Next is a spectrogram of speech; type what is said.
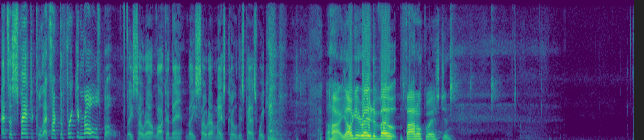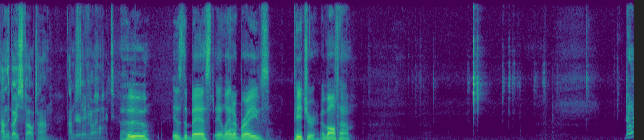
That's a spectacle. That's like the freaking Rose Bowl. They sold out like a dan- they sold out Mexico this past weekend. All right, y'all get ready to vote. Final question. I'm the greatest of all time. I'm just telling you right now. God. Who is the best Atlanta Braves pitcher of all time? Don't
